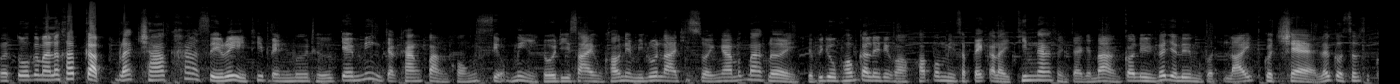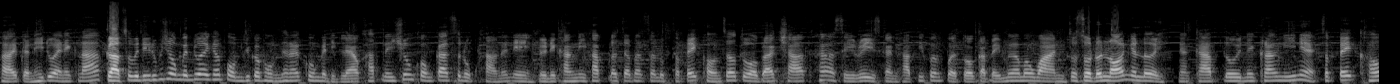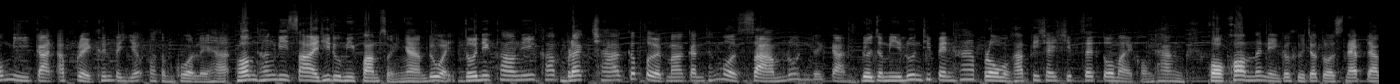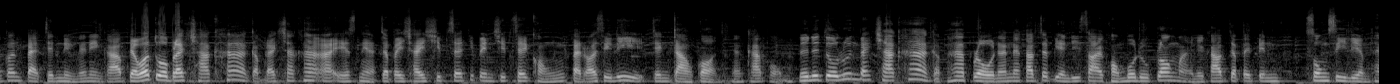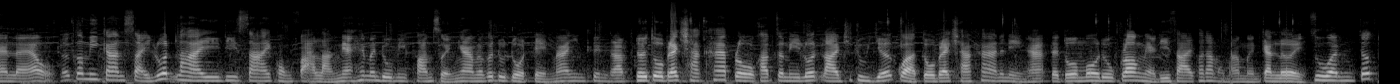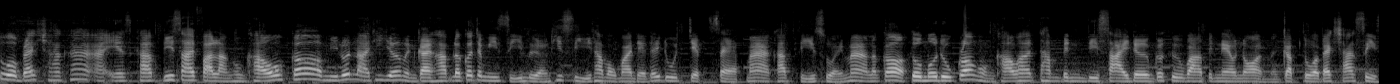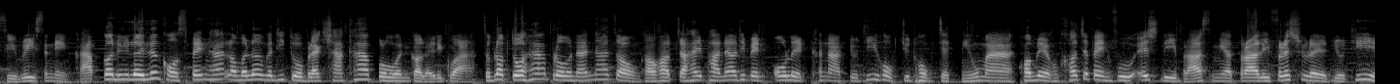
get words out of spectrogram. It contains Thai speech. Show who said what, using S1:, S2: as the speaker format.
S1: เปิดตัวกันมาแล้วครับกับ Black Shark 5 Series ที่เป็นมือถือเกมมิ่งจากทางฝั่งของ Xiaomi โดยดีไซน์ของเขาเนี่ยมีลวดลายที่สวยงามมาก ๆ เลย เดี๋ยวไปดูพร้อมกันเลยดีกว่าครับว่ามีสเปคอะไรที่น่าสนใจกันบ้าง ก่อนอื่นก็อย่าลืมกดไลค์กดแชร์และกด Subscribe กันให้ด้วยนะครับกราบสวัสดีทุกผู้ชมกันด้วยครับผมอยู่กับผมธนคุงกันอีกแล้วครับ ในช่วงของการสรุปข่าวนั่นเอง โดยในครั้งนี้ครับเราจะมาสรุปสเปคของเจ้าตัว Black Shark 5 Series กันครับที่เพิ่งเปิดตัวกันไปเมื่อเมื่อวานสดๆร้อนๆกันเลยนะครับโดยในครั้งนี้เนี่ยสเปคเขามีการอัปเกรดขึ้นไปเยอะพอสมควรเลยฮะพร้อมทั้งดีไซน์ที่ดูมีความสวยงามด้วย โดยในคราวนี้ครับ Black Shark ก็เปิดมากันทั้งหมด 3 รุ่นด้วยกัน โดยจะมีรุ่นที่เป็น 5 Pro ครับ ที่ใช้ชิปเซตตัวใหม่ของทาง Qualcomm นั่นเองก็คือเจ้าตัว Snapdragon 8 Gen 1นั่นเองครับ แต่ว่าตัว Black Shark 5 กับ Black Shark 5 RS เนี่ย จะไปใช้ชิปเซตที่เป็นชิปเซตของ 800 ซีรีส์ Gen เก่าก่อนนะครับผม โดยในตัวรุ่น Black Shark 5 กับ 5 Pro นั้นนะครับ จะเปลี่ยนดีไซน์ของโมดูลกล้องใหม่เลยครับ จะไปเป็นทรงสี่เหลี่ยมแทนแล้ว แล้วก็มีการใส่ลวดลายดีไซน์ของฝาหลังเนี่ยให้มันดูมีความสวยงามงามแล้วก็ดูโดดเด่นมากยิ่งขึ้นครับ โดยตัว Black Shark 5 Pro ครับจะมีลวดลายที่ดูเยอะกว่าตัว Black Shark 5 นั่นเองฮะแต่ตัวโมดูลกล้องเนี่ยดีไซน์เขาทำออกมาเหมือนกันเลย ส่วนเจ้าตัว Black Shark 5 RS ครับดีไซน์ฝาหลังของเขาก็มีลวดลายที่เยอะเหมือนกันครับแล้วก็จะมีสีเหลืองที่สีทำออกมาเดี๋ยวได้ดูเจ็บแสบมากครับสีสวยมาก แล้วก็ตัวโมดูลกล้องของเขาฮะทำเป็นดีไซน์เดิมก็คือวางเป็นแนวนอนเหมือนกับตัว Black Shark 4 Series นั่นเองครับก็เลยเลยเรื่องของสเปคฮะเรามาเริ่มกันที่ตัว Black Shark 5 Pro ก่อนเลยดีกว่าสำหรับตัว 5 Pro นั้นหน้าจอของเขาครับจะใให้พาเนลที่เป็น OLED ขนาดอยู่ที่ 6.67 นิ้วมา ความเร็วของเขาจะเป็น Full HD Plus มีอัตรา refresh rate อยู่ที่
